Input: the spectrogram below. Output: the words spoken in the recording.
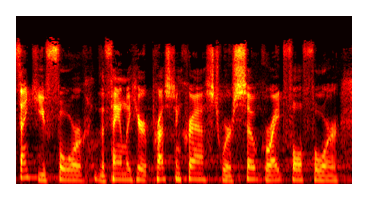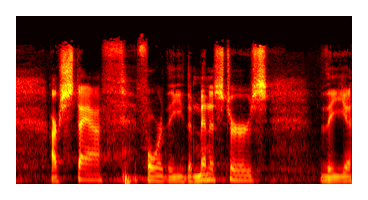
thank you for the family here at Prestoncrest. We're so grateful for our staff, for the, the ministers, the, uh,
